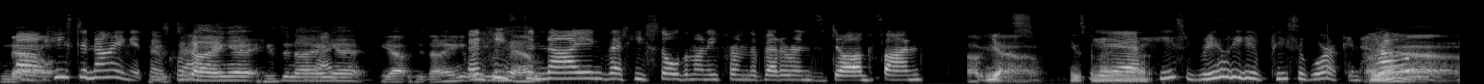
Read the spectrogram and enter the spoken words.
no. Uh, he's denying it though, He's correct? denying it. He's denying Okay. it. Yeah, he's denying it. And he's him. denying that he stole the money from the Veterans Dog Fund. oh yeah. Yes. He's denying Yeah, that. he's really a piece of work. And Oh, how yeah.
